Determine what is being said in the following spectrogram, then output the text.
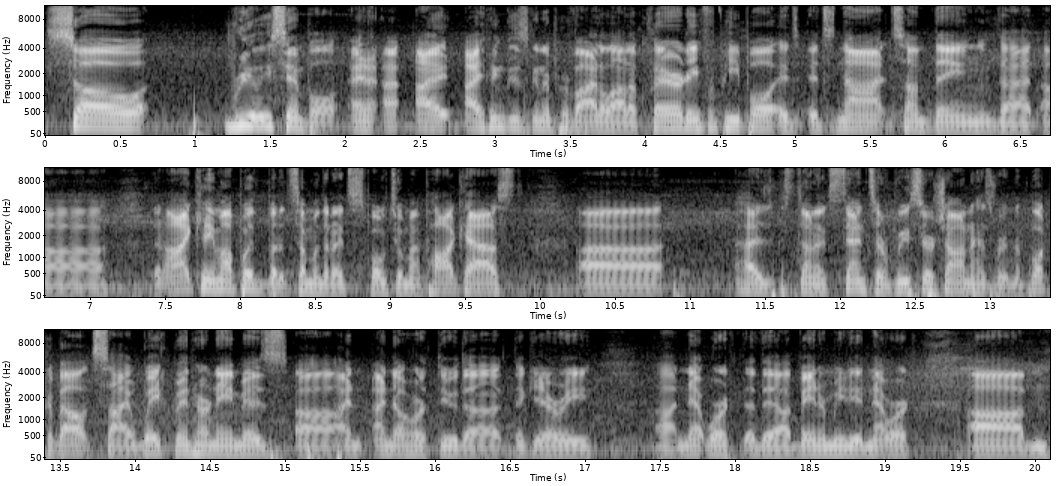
so really simple, and I, I, I think this is going to provide a lot of clarity for people. It's, it's not something that uh, that I came up with, but it's someone that I spoke to on my podcast. Uh, has done extensive research on, has written a book about. Cy Wakeman, her name is. Uh, I, I know her through the the Gary network, the uh, VaynerMedia network. Um,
